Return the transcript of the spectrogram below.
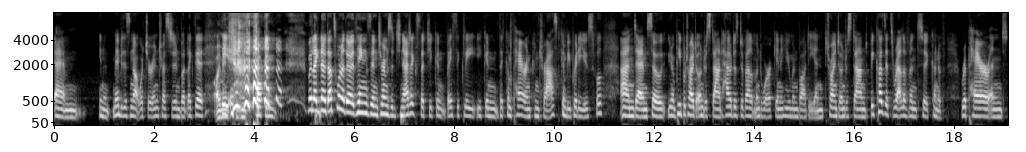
um, you know, maybe this is not what you're interested in, but like the, I'm the- interested in fucking. but like no, that's one of the things in terms of genetics that you can basically you can the compare and contrast can be pretty useful. And um, so you know people try to understand how does development work in a human body and trying to understand because it's relevant to kind of repair and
